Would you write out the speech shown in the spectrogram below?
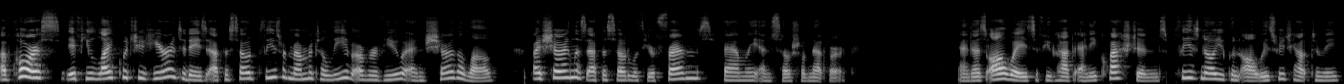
Of course, if you like what you hear in today's episode, please remember to leave a review and share the love by sharing this episode with your friends, family, and social network. And as always, if you have any questions, please know you can always reach out to me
